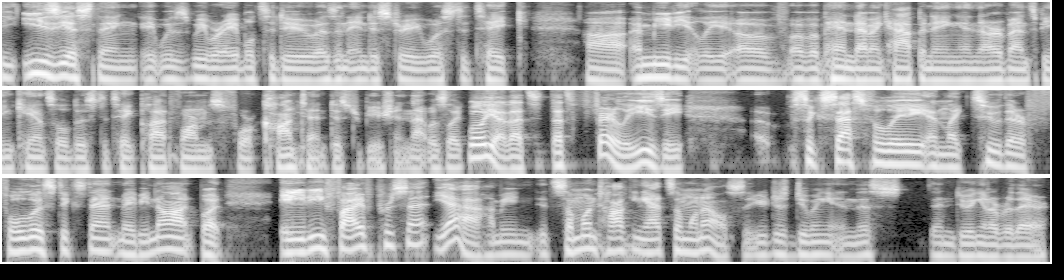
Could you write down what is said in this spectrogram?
the easiest thing it was we were able to do as an industry was to take uh, immediately of of a pandemic happening and our events being canceled is to take platforms for content distribution. That was like, well, yeah, that's that's fairly easy. Uh, successfully and like to their fullest extent, maybe not, but 85%, yeah. I mean, it's someone talking at someone else. So you're just doing it in this and doing it over there.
